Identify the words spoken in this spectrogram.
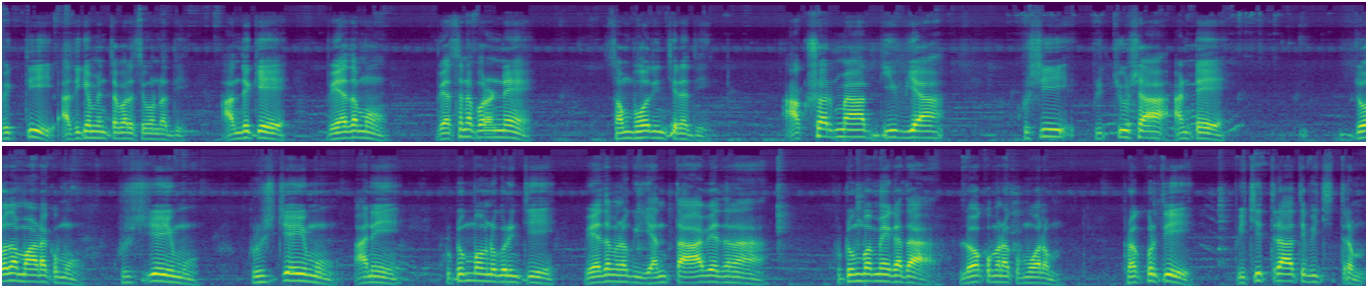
వ్యక్తి అధిగమించవలసి ఉన్నది. అందుకే వేదము వ్యసనపరుణ్ణే సంబోధించినది. అక్షర్మ దివ్య కృషి ప్రత్యూష అంటే జోదమాడకము కృషి చేయము. కృషి చేయుము అని కుటుంబమును గురించి వేదమునకు ఎంత ఆవేదన? కుటుంబమే కదా లోకమునకు మూలం. ప్రకృతి విచిత్రాతి విచిత్రం.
